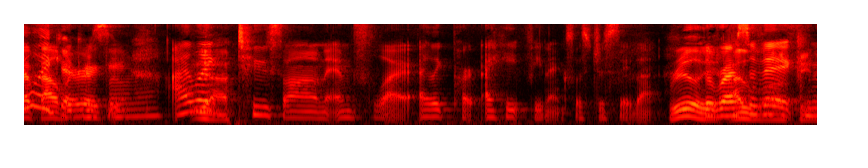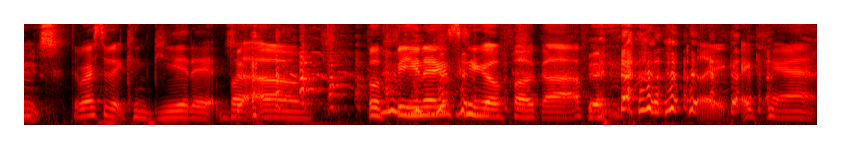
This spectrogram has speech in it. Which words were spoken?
I like Albuquerque. Arizona. I like Yeah. Tucson and fly. I like part. I hate Phoenix. Let's just say that. Really? The rest I of love it Phoenix. can. The rest of it can get it, but um, but Phoenix can go fuck off. And, like I can't.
